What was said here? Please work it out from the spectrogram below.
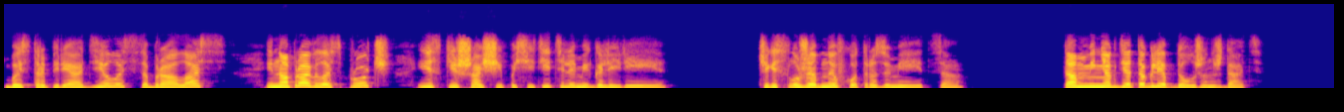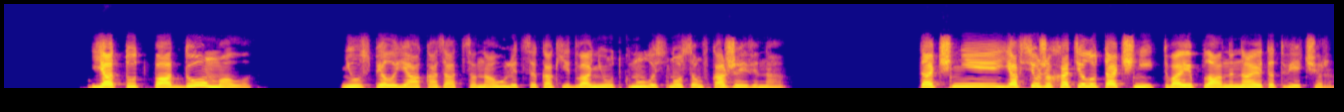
Быстро переоделась, собралась и направилась прочь из кишащей посетителями галереи. Через служебный вход, разумеется. Там меня где-то Глеб должен ждать. Я тут подумал. Не успела я оказаться на улице, как едва не уткнулась носом в Кожевина. Точнее, я все же хотел уточнить твои планы на этот вечер.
